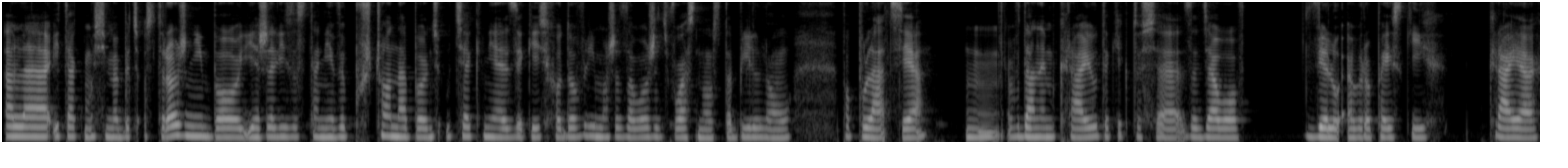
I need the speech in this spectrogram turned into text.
ale i tak musimy być ostrożni, bo jeżeli zostanie wypuszczona bądź ucieknie z jakiejś hodowli, może założyć własną stabilną populację w danym kraju, tak jak to się zadziało w wielu europejskich krajach,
